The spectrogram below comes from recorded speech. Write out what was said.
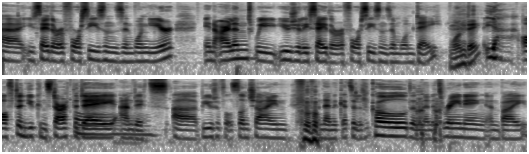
uh, you say there are four seasons in one year. In Ireland, we usually say there are four seasons in one day. One day? Yeah, often you can start the day and it's uh, beautiful sunshine, and then it gets a little cold, and then it's raining, and by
